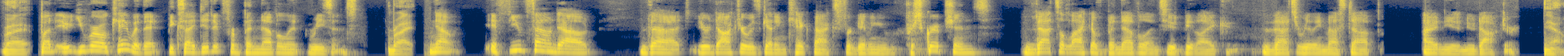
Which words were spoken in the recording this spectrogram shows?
Right. but it, you were okay with it because I did it for benevolent reasons. Right. Now, if you found out that your doctor was getting kickbacks for giving you prescriptions, that's a lack of benevolence. You'd be like, that's really messed up. I need a new doctor. Yeah.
